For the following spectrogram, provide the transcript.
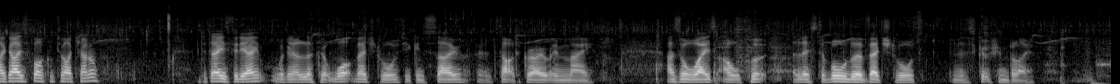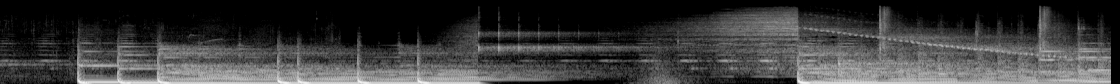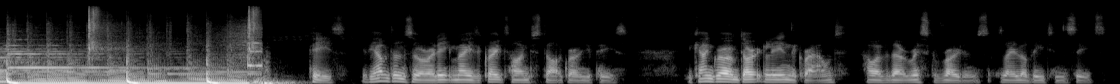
Hi guys, welcome to our channel. In today's video we're going to look at what vegetables you can sow and start to grow in May. As always I will put a list of all the vegetables in the description below. Peas. If you haven't done so already, May is a great time to start growing your peas. You can grow them directly in the ground, however they're at risk of rodents as they love eating the seeds.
